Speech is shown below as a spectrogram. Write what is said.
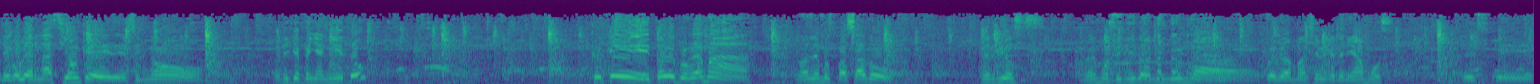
de gobernación que designó Enrique Peña Nieto. Creo que todo el programa nos lo hemos pasado nerviosos. No hemos seguido ninguna programación que teníamos este,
